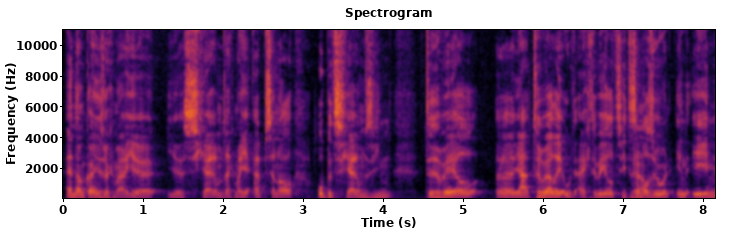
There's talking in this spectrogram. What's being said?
En dan kan je zeg maar, je, je scherm, zeg maar, je apps en al, op het scherm zien. Terwijl, eh, ja, terwijl je ook de echte wereld ziet. Het is Ja. allemaal zo in- één. Ja,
